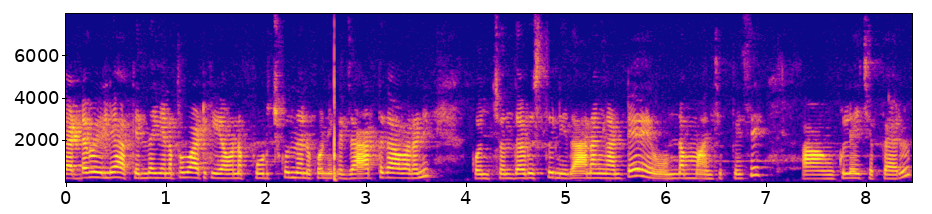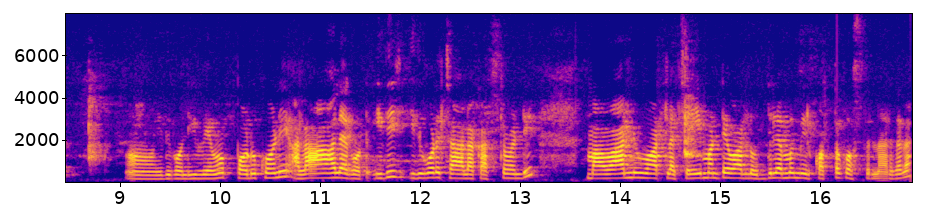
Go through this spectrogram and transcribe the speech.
గడ్డ వెళ్ళి ఆ కింద ఇనప వాటికి ఏమైనా పొడుచుకుందనుకోండి ఇంకా జాగ్రత్త కావాలని కొంచెం దడుస్తూ నిదానంగా అంటే ఉండమ్మా అని చెప్పేసి ఆ అంకులే చెప్పారు. ఇదిగోండి ఇవేమో పడుకొని అలా లేకపోతే. ఇది ఇది కూడా చాలా కష్టం అండి. మా వారిని అట్లా చేయమంటే వాళ్ళు వద్దులేమో మీరు కొత్తగా వస్తున్నారు కదా.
